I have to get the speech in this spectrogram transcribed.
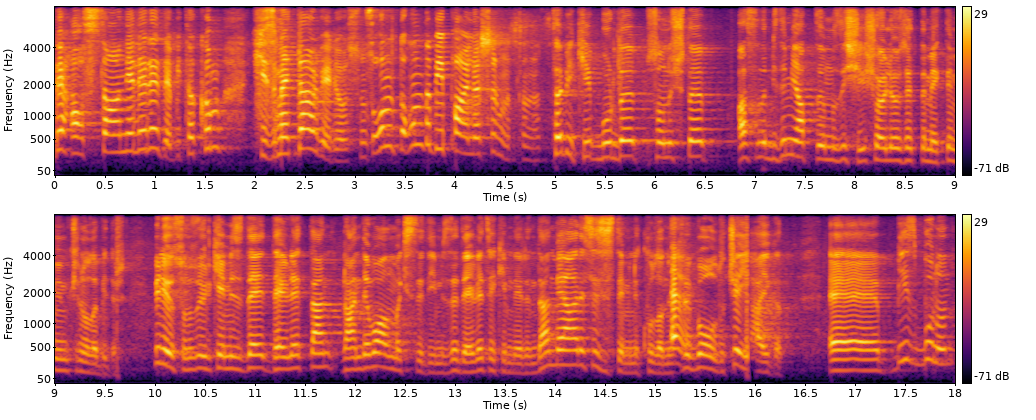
ve hastanelere de bir takım hizmetler veriyorsunuz. Onu da, onu da bir paylaşır mısınız? Tabii ki burada sonuçta aslında bizim yaptığımız işi şöyle özetlemek de mümkün olabilir. Biliyorsunuz ülkemizde devletten randevu almak istediğimizde devlet hekimlerinden MHRS sistemini kullanıyoruz Evet. ve bu oldukça yaygın. Ee, biz bunun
